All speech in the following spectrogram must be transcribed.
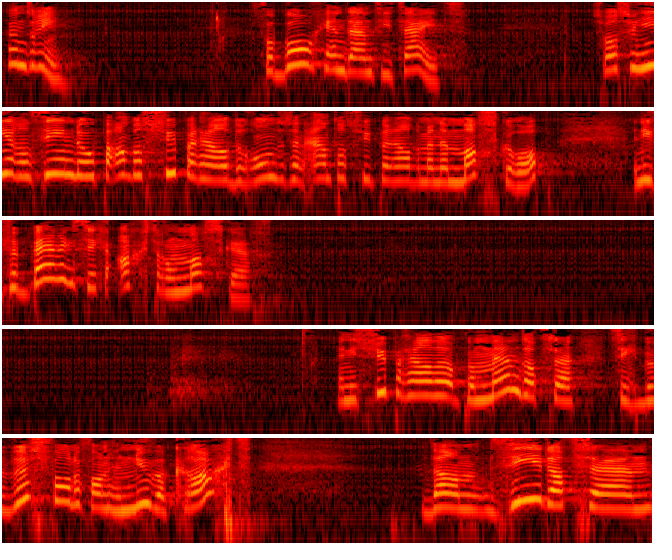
Punt 3. Verborgen identiteit. Zoals we hier al zien lopen allemaal superhelden rond. Dus een aantal superhelden met een masker op. En die verbergen zich achter een masker. En die superhelden, op het moment dat ze zich bewust worden van hun nieuwe kracht, dan zie je dat ze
